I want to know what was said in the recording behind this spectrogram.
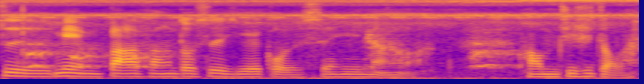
四面八方都是野狗的声音呐。好，我们继续走吧。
